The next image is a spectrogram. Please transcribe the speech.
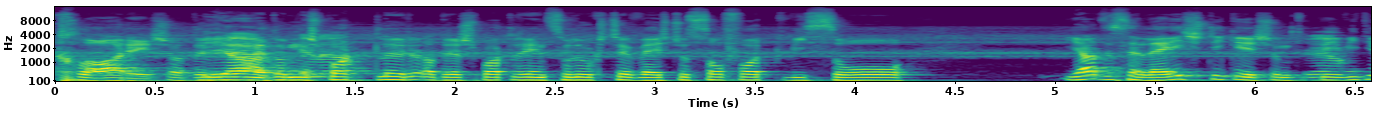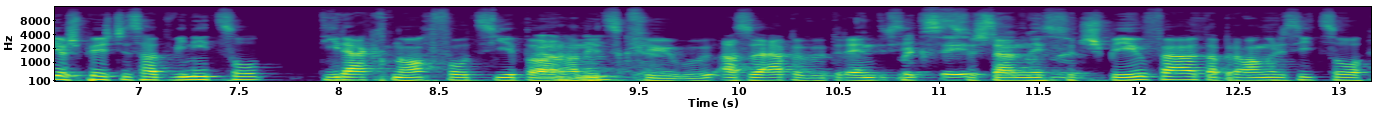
klar ist. Oder Ja, wenn du einem genau. Sportler oder einer Sportlerin zuschaust, weißt du sofort, wieso ja, das eine Leistung ist. Und Ja. bei Videospielen ist das halt wie nicht so direkt nachvollziehbar, Mhm. habe ich das Gefühl. Also eben, weil der einerseits das es Verständnis für das Spielfeld, aber andererseits so,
